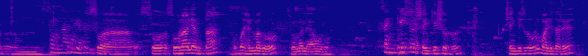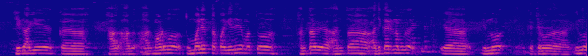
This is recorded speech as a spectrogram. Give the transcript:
ಅದು ಸೋನಾಲಿ ಅಂತ ಒಬ್ಬ ಹೆಣ್ಮಗಳು. ಸೋನಾಲಿ ಯಾವರು ಶಂಕೇಶ್ವರ್ ಶಂಕೇಶ್ವರ್. ಅವರು ಮಾಡಿದ್ದಾರೆ. ಹೀಗಾಗಿ ಕ ಹಾಗೆ ಮಾಡೋದು ತುಂಬಾ ತಪ್ಪಾಗಿದೆ ಮತ್ತು ಅಂಥ ಅಂಥ ಅಧಿಕಾರಿ ನಮ್ಗೆ ಇನ್ನೂ ಕೆಲವು, ಇನ್ನೂ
